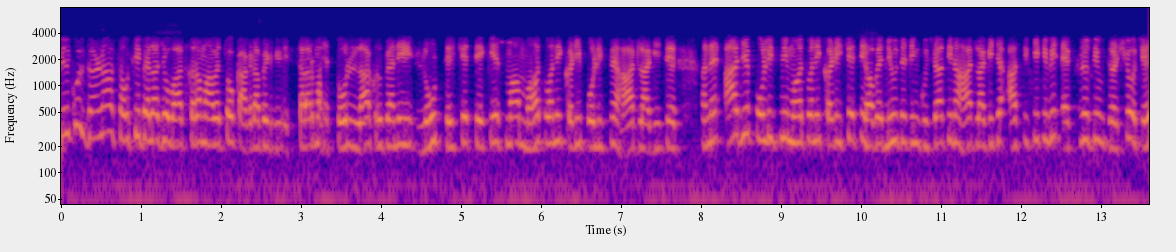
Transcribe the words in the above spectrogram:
બિલકુલ ધરણા સૌથી પહેલા જો વાત કરવામાં આવે તો કાગડાપેટ વિસ્તારમાં સોળ લાખ રૂપિયાની લૂંટ થઈ છે, તે કેસમાં મહત્વની કડી પોલીસને હાથ લાગી છે. અને આ જે પોલીસની મહત્વની કડી છે, તે હવે ન્યૂઝ એટીન ગુજરાતીના હાથ લાગી છે. આ સીસીટીવી એક્સક્લુઝિવ દ્રશ્યો છે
